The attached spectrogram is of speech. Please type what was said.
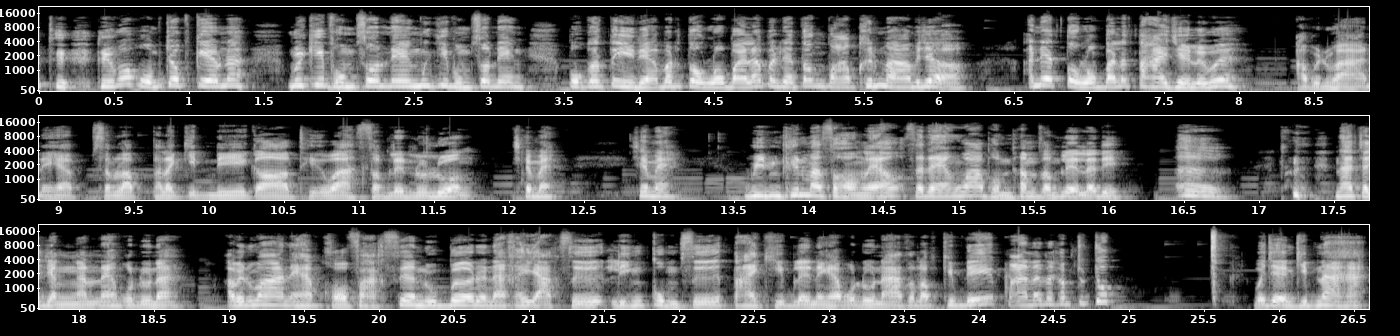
ถือถือว่าผมจบเกมนะ เมื่อกี้ผมซนเอง เมื่อกี้ผมซนเอง ปกติเนี่ยมันตกลงไปแล้วมันจะต้องวาร์ปขึ้นมาไม่ใช่เหรอ อันเนี้ยตกลงไปแล้วตายเฉยเลยเว้ย เอาเป็นว่านะครับสำหรับภารกิจนี้ก็ถือว่าสำเร็จรุ่ล่วง ใช่ไหมใช่ไหมวินขึ้นมาสองแล้ว แสดงว่าผมทำสำเร็จแล้วดิ เออ น่าจะอย่างนั้นนะครับคุณดูนะเอาเป็นว่านะครับขอฝากเสื้อนูเบอร์ด้วยนะใครอยากซื้อลิงก์กลุ่มซื้อใต้คลิปเลยนะครับคุณดูนะสำหรับคลิปนี้ไปแล้วนะครับจุ๊บๆไว้เจอกันคลิปหน้าฮะ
